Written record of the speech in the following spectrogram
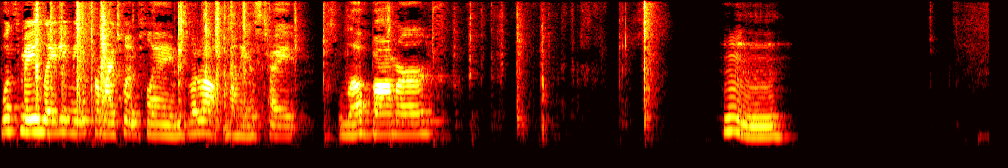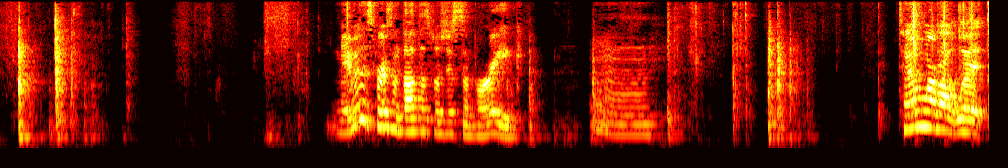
What's main lady mean for my twin flames? What about money is tight? Love bomber. Hmm. Maybe this person thought this was just a break. Tell me more about what,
